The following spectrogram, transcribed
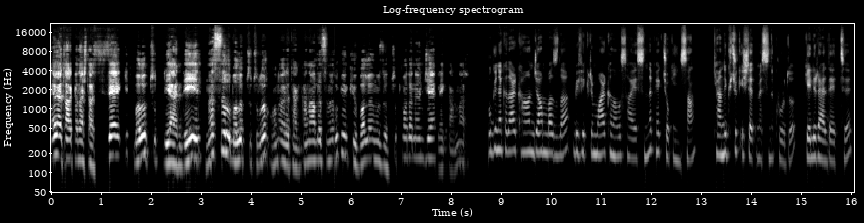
Evet arkadaşlar size git balık tut diyen değil nasıl balık tutulur onu öğreten kanaldasınız. Bugünkü balığımızı tutmadan önce reklamlar. Bugüne kadar Kaan Cambaz'la Bir Fikrim Var kanalı sayesinde pek çok insan kendi küçük işletmesini kurdu, gelir elde etti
